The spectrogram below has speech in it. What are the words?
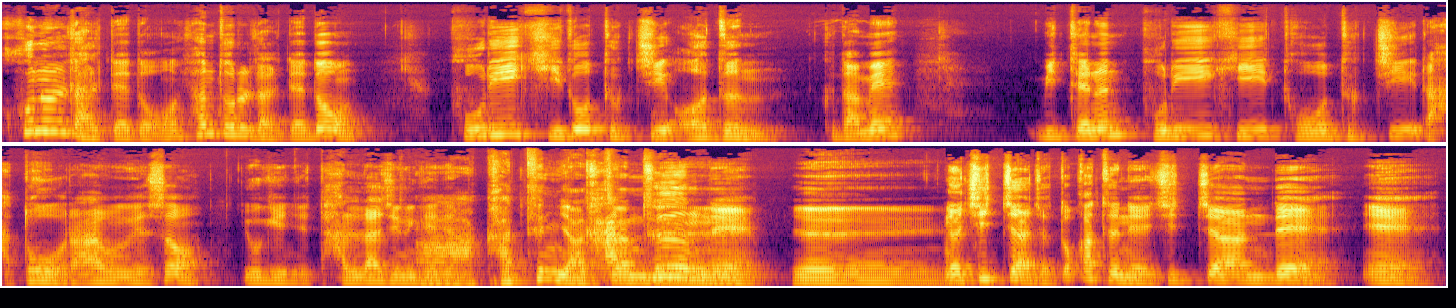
훈을 달 때도 현토를 달 때도 불이 기도 득지 얻은 그 다음에 밑에는 불이 기도 득지라도라고 해서 여기 이제 달라지는 개념. 아, 같은 야자인데. 같은, 네. 예. 이거 진짜죠. 똑같은 애 진짜인데 예.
